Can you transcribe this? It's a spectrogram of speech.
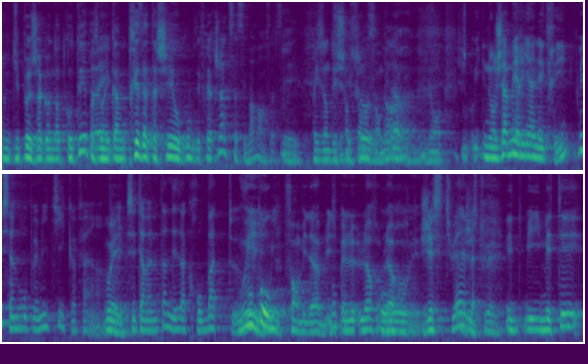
un petit peu chacun de notre côté, parce Ouais. qu'on est quand même très attaché au groupe des frères Jacques. Ça, c'est marrant. Ça, c'est... Ils ont des chansons chose, formidables. non, Ils ont- Ils n'ont jamais rien écrit. Oui, c'est un groupe mythique. Enfin, Oui. C'était en même temps des acrobates Oui, vocaux. oui, formidable. Ils- Beaucoup. le- leur Oh, leur gestuelle, gestuelle. et- mais ils mettaient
